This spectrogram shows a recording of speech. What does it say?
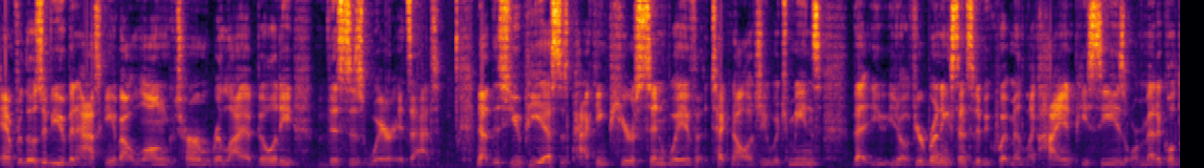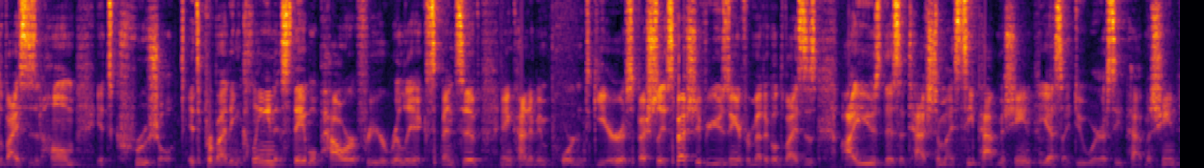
And for those of you who've been asking about long-term reliability, this is where it's at. Now this UPS is packing pure sine wave technology, which means that you, you know, if you're running sensitive equipment like high-end PCs or medical devices at home, it's crucial. It's providing clean, stable power for your really expensive and kind of important gear, especially, especially if you're using it for medical devices. I use this attached to my CPAP machine. Yes, I do wear a CPAP machine,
